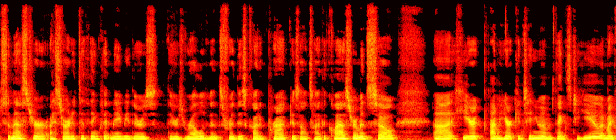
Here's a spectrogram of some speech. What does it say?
semester, I started to think that maybe there's there's relevance for this kind of practice outside the classroom. And so uh, here I'm here at Continuum thanks to you and my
